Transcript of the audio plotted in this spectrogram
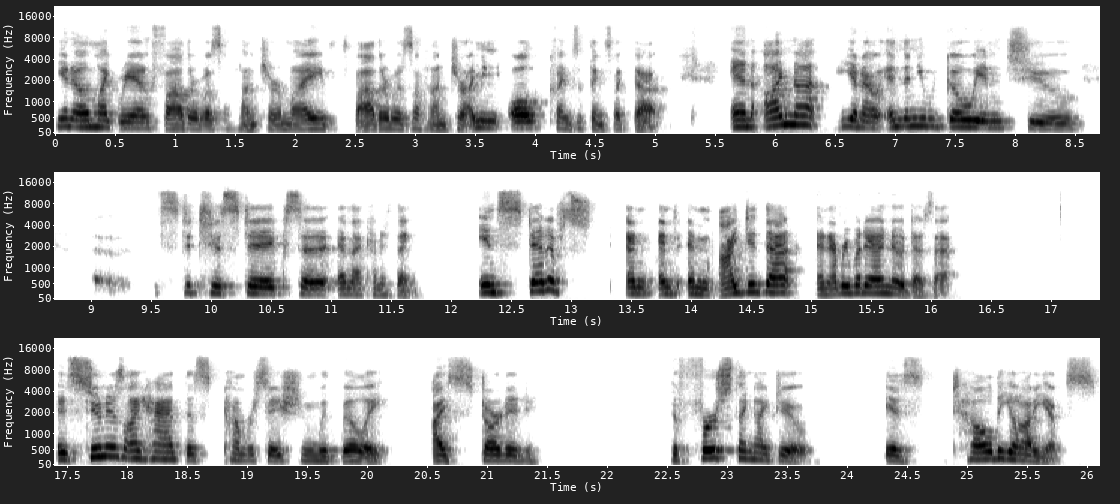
you know, my grandfather was a hunter, my father was a hunter. I mean, all kinds of things like that. And I'm not, you know, and then you would go into uh, statistics uh, and that kind of thing. Instead of, and, and, and I did that, and everybody I know does that. As soon as I had this conversation with Billy, I started, the first thing I do is tell the audience,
